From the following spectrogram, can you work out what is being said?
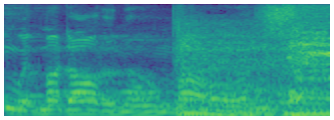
with my daughter no more.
